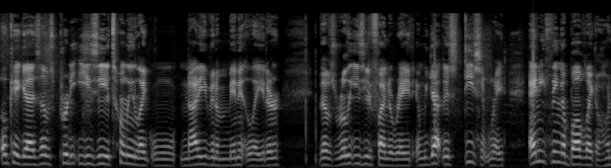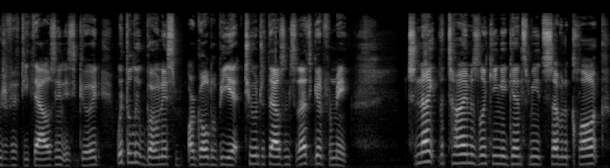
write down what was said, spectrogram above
Okay, guys, that was pretty easy. It's only, like, not even a minute later. That was really easy to find a raid, and we got this decent raid. Anything above, like, 150,000 is good. With the loot bonus, our gold will be at 200,000, so that's good for me. Tonight, the time is looking against me. It's 7 o'clock,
